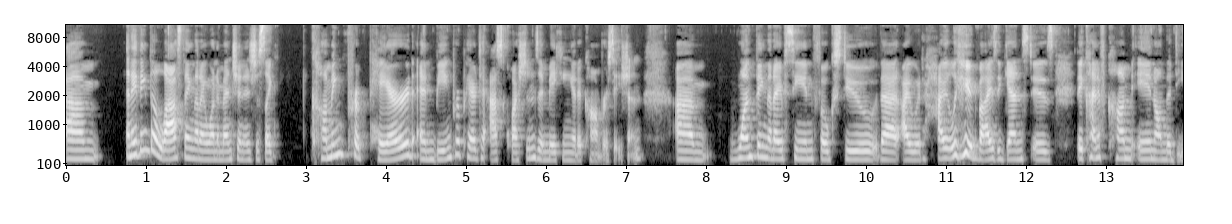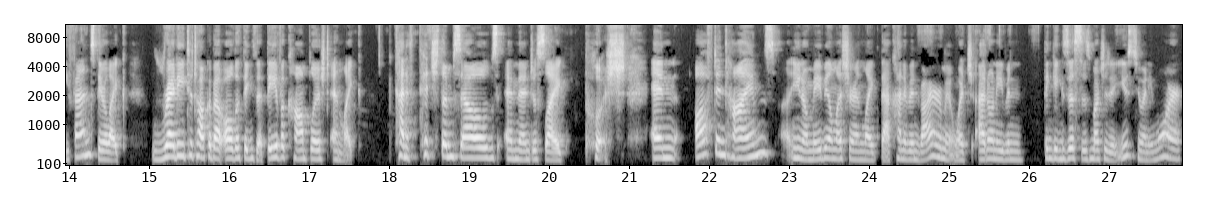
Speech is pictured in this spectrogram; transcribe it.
Um, and I think the last thing that I want to mention is just like coming prepared and being prepared to ask questions and making it a conversation. Um, one thing that I've seen folks do that I would highly advise against is they kind of come in on the defense. They're like ready to talk about all the things that they've accomplished and like kind of pitch themselves and then just like push. And oftentimes, you know, maybe unless you're in like that kind of environment, which I don't even think exists as much as it used to anymore,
